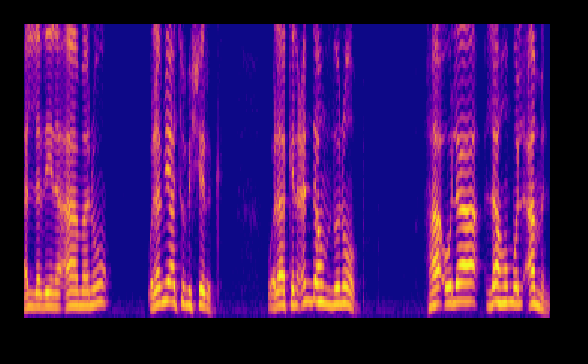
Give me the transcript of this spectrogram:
الذين آمنوا ولم يأتوا بشرك ولكن عندهم ذنوب. هؤلاء لهم الأمن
